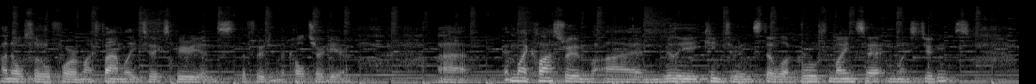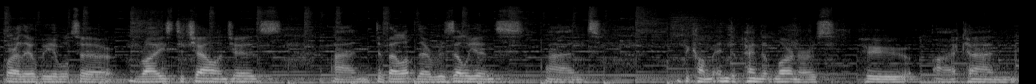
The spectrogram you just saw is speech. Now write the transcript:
and also for my family to experience the food and the culture here. Uh, in my classroom, I'm really keen to instill a growth mindset in my students where they'll be able to rise to challenges and develop their resilience and become independent learners who uh, can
